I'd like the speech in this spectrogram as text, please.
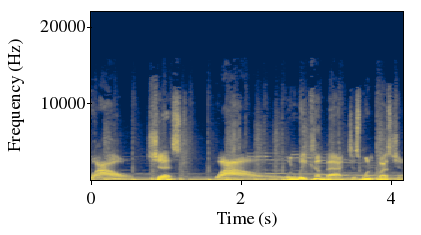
wow, just wow. When we come back, just one question.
